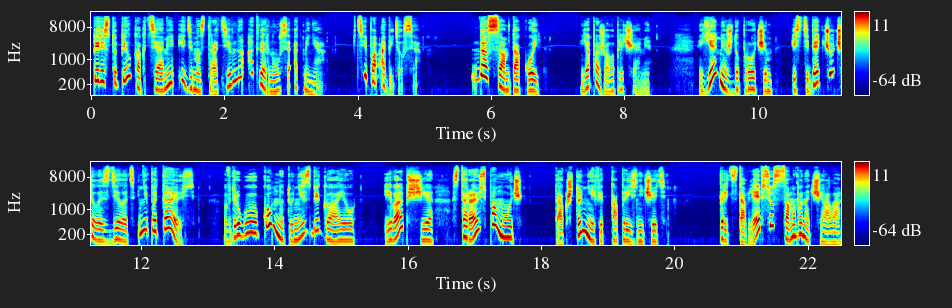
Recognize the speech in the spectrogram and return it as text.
переступил когтями и демонстративно отвернулся от меня. Типа обиделся. «Да сам такой!» Я пожала плечами. «Я, между прочим, из тебя чучело сделать не пытаюсь. В другую комнату не сбегаю. И вообще стараюсь помочь. Так что нефиг капризничать. Представляй все с самого начала».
